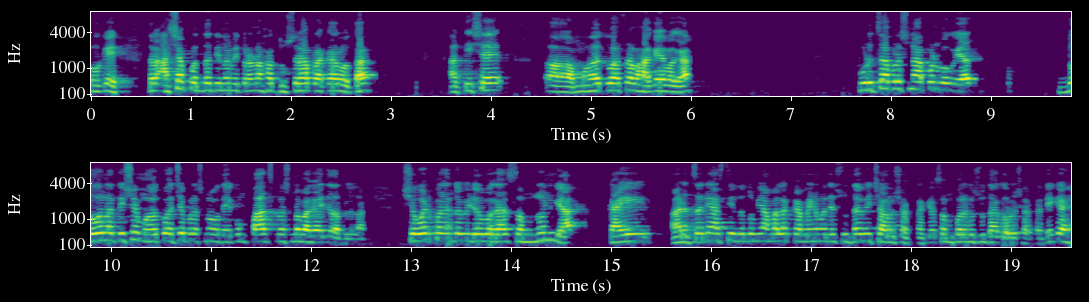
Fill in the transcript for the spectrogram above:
ओके? तर अशा पद्धतीनं मित्रांनो हा दुसरा प्रकार होता. अतिशय महत्त्वाचा भाग आहे बघा. पुढचा प्रश्न आपण बघूयात. दोन अतिशय महत्त्वाचे प्रश्न होते. एकूण पाच प्रश्न बघायचे आपल्याला. शेवटपर्यंत व्हिडिओ बघा समजून घ्या. काही अडचणी असतील तर तुम्ही आम्हाला कमेंटमध्ये सुद्धा विचारू शकता किंवा संपर्क सुद्धा करू शकता. ठीक आहे?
